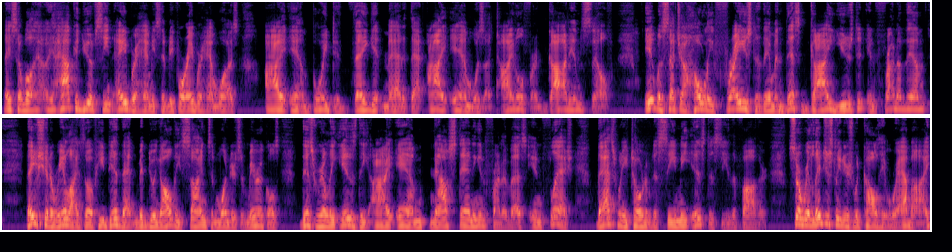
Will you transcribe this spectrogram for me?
they said, "Well, how could you have seen Abraham?" He said, "Before Abraham was." I am. Boy, did they get mad at that. I am was a title for God Himself. It was such a holy phrase to them, and this guy used it in front of them. They should have realized, though, if he did that and been doing all these signs and wonders and miracles, this really is the I am now standing in front of us in flesh. That's when he told him to see me is to see the Father. So religious leaders would call him rabbi,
